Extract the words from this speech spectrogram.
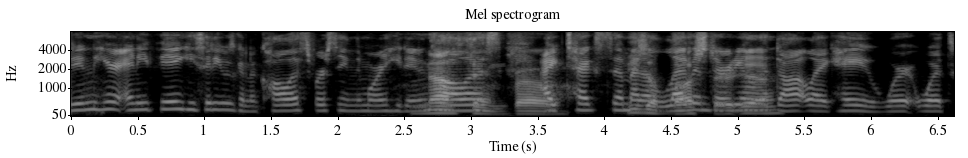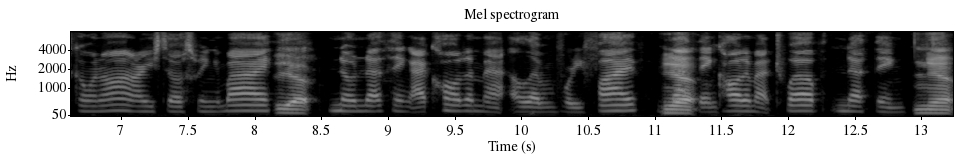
didn't hear anything. He said he was gonna call us first thing in the morning. He didn't call us. bro I texted him He's at eleven thirty buster, on the dot, like, "Hey, where, what's going on? Are you still swinging by?" yeah No, nothing. I called him at eleven forty five. Yeah. Nothing. Called him at twelve. Nothing. yeah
